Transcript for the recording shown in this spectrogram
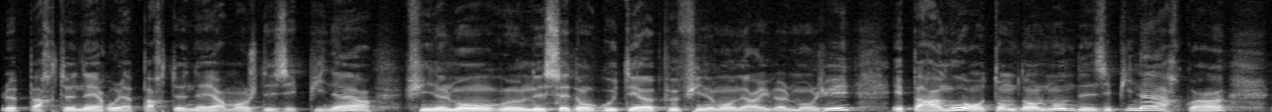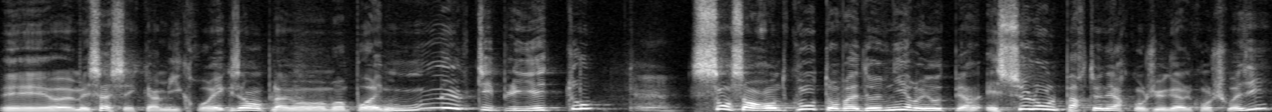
Le partenaire ou la partenaire mange des épinards. Finalement, on, essaie d'en goûter un peu. Finalement, on arrive à le manger. Et par amour, on tombe dans le monde des épinards. Quoi, hein. Et, euh, mais ça, c'est qu'un micro-exemple. Hein. On, pourrait multiplier tout. Sans s'en rendre compte, on va devenir une autre personne. Et selon le partenaire conjugal qu'on choisit,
